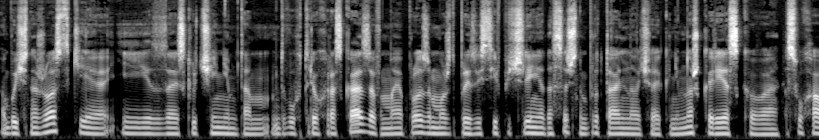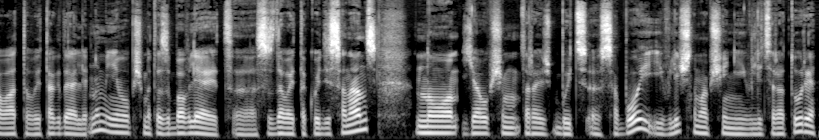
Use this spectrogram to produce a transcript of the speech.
обычно жесткие, и за исключением там двух-трех рассказов моя проза может произвести впечатление достаточно брутального человека, немножко резкого, суховатого и так далее. Ну, меня, в общем, это забавляет э, создавать такой диссонанс, но я, в общем, стараюсь быть э, собой и в личном общении, и в литературе.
